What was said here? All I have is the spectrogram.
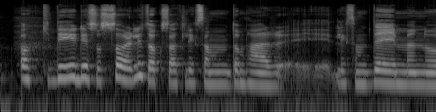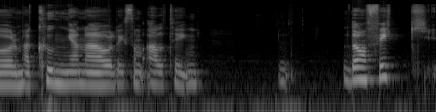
och det är ju det så sorgligt också att liksom de här eh, liksom Damon och de här kungarna och liksom allting. De fick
